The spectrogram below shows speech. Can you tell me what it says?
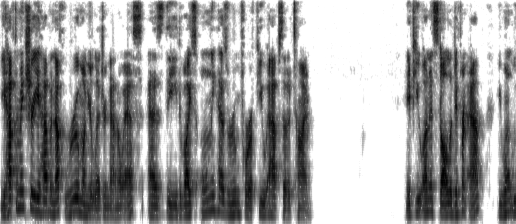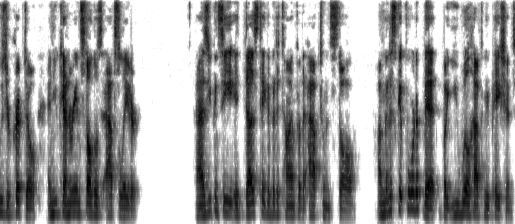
You have to make sure you have enough room on your Ledger Nano S as the device only has room for a few apps at a time. If you uninstall a different app, you won't lose your crypto and you can reinstall those apps later. As you can see, it does take a bit of time for the app to install. I'm going to skip forward a bit, but you will have to be patient.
